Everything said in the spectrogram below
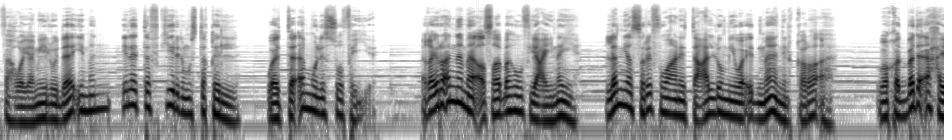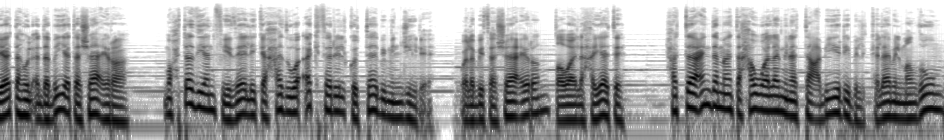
فهو يميل دائما إلى التفكير المستقل والتأمل الصوفي غير أن ما أصابه في عينيه لم يصرفه عن التعلم وإدمان القراءة وقد بدأ حياته الأدبية شاعرا محتذيا في ذلك حذو أكثر الكتاب من جيله ولبث شاعرا طوال حياته حتى عندما تحول من التعبير بالكلام المنظوم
